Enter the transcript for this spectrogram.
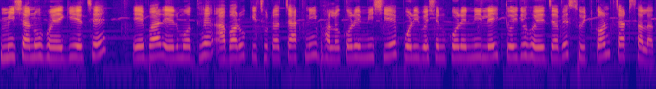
মিশানো হয়ে গিয়েছে। এবার এর মধ্যে আবারও কিছুটা চাটনি ভালো করে মিশিয়ে পরিবেশন করে নিলেই তৈরি হয়ে যাবে সুইটকর্ন চাট সালাদ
